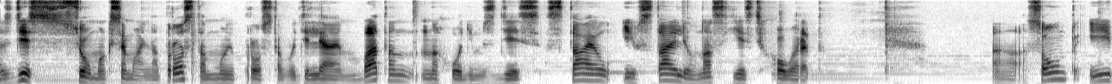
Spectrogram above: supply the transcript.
Здесь все максимально просто, мы просто выделяем button, находим здесь style и в стайле у нас есть hovered. Sound и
